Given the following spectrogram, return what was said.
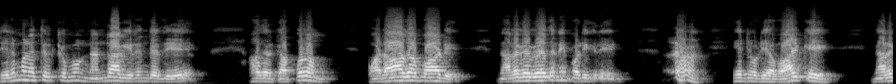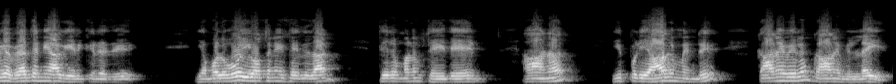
திருமணத்திற்கு முன் நன்றாக இருந்தது. அதற்கப்புறம் படாத பாடு. நரக வேதனை படுகிறேன். என்னுடைய வாழ்க்கை நரக வேதனையாக இருக்கிறது. எவ்வளவோ யோசனை செய்துதான் திருமணம் செய்தேன். ஆனால் இப்படி ஆகும் என்று கனவிலும் காணவில்லை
